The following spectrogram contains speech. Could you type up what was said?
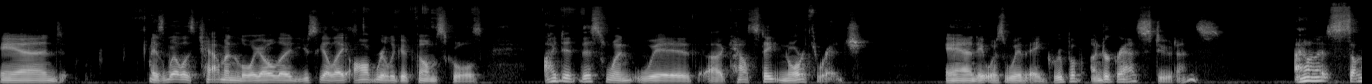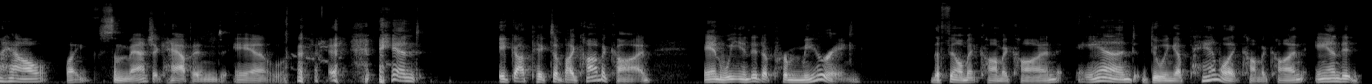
and as well as Chapman, Loyola, UCLA, all really good film schools. I did this one with uh, Cal State Northridge, and it was with a group of undergrad students. I don't know, somehow like some magic happened and and it got picked up by Comic Con and we ended up premiering the film at Comic Con and doing a panel at Comic Con and it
